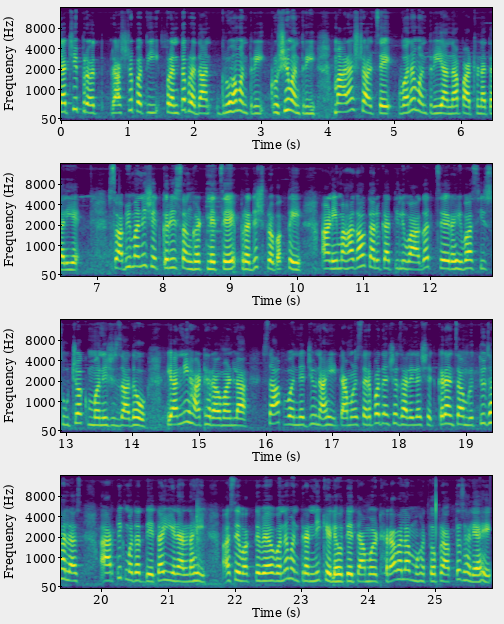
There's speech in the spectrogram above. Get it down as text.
त्याची प्रत राष्ट्रपती पंतप्रधान गृहमंत्री कृषीमंत्री महाराष्ट्राचे वनमंत्री यांना पाठवण्यात आली आहे. स्वाभिमानी शेतकरी संघटनेचे प्रदेश प्रवक्ते आणि महागाव तालुक्यातील वागदचे रहिवासी सूचक मनीष जाधव यांनी हा ठराव मांडला. साप वन्यजीव नाही त्यामुळे सर्पदंश झालेल्या शेतकऱ्यांचा मृत्यू झाल्यास आर्थिक मदत देता येणार नाही असे वक्तव्य वनमंत्र्यांनी केले होते. त्यामुळे ठरावाला महत्त्व प्राप्त झाले आहे.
